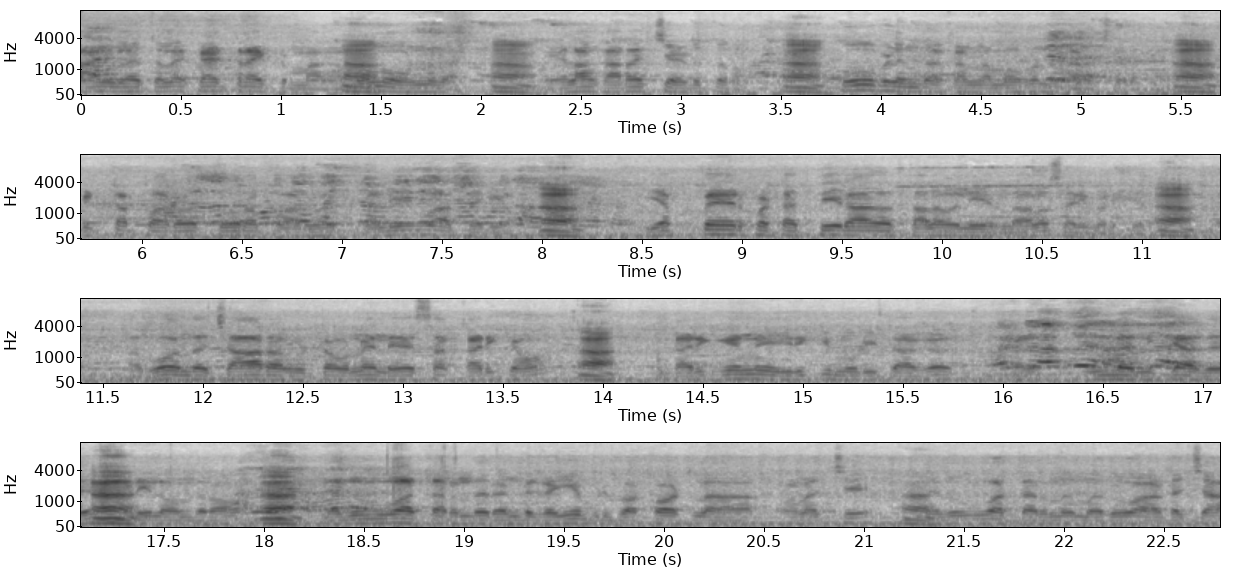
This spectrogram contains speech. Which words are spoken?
ஆங்கிலத்தில் கேட்ராக்ட்மாங்க மூணு ஒன்று ஆ. எல்லாம் கரைச்சி எடுத்துரும். பூ விழுந்த கண்ணை முகந்து கரைச்சிடும் ஆ. கிட்ட பார்வை தூர பார்வை தெளிவாக தெரியும் எப்பேற்பட்ட தீராத தலைவலி இருந்தாலும் சரிப்படுத்திடும் ஆ. அப்போது இந்த சாரை விட்ட உடனே லேசாக கரிக்கும். ஆ. கறிக்குன்னு இறுக்கி மூடிட்டாக்க உள்ள நிற்காது வெளியில் வந்துடும் மெதுவாக திறந்து ரெண்டு கையும் இப்படி பக்கவாட்டில் அணைச்சி மெதுவாக திறந்து மெதுவாக அடைச்சா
